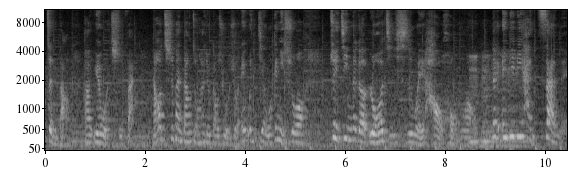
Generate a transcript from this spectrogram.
郑导，他约我吃饭，然后吃饭当中他就告诉我说：“哎，文姐，我跟你说，最近那个逻辑思维好红哦，嗯那个 A P P 很赞哎。”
